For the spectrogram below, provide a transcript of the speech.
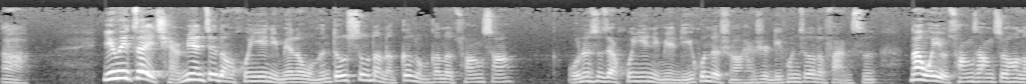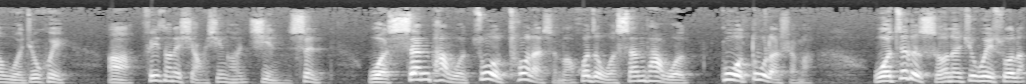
啊，因为在前面这段婚姻里面呢，我们都受到了各种各样的创伤，无论是在婚姻里面离婚的时候，还是离婚之后的反思。那我有创伤之后呢，我就会啊非常的小心和谨慎，我生怕我做错了什么，或者我生怕我过度了什么，我这个时候呢就会说呢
